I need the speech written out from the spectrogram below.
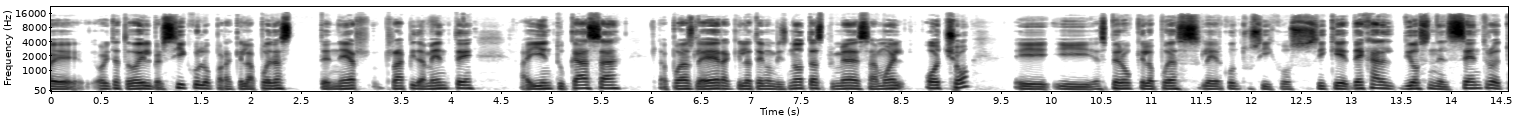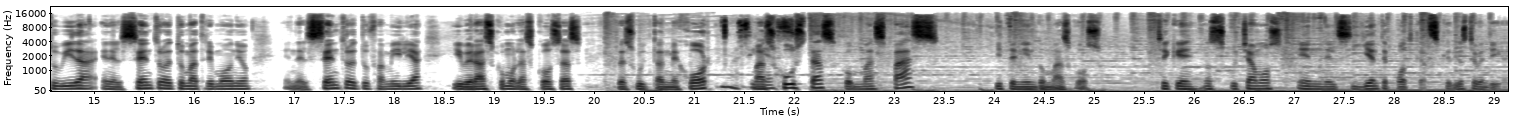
Eh, ahorita te doy el versículo para que la puedas tener rápidamente ahí en tu casa la puedas leer. Aquí la tengo en mis notas, primera de Samuel 8, y, espero que lo puedas leer con tus hijos. Así que deja a Dios en el centro de tu vida, en el centro de tu matrimonio, en el centro de tu familia, y verás cómo las cosas resultan mejor, más justas, con más paz y teniendo más gozo. Así que nos escuchamos en el siguiente podcast. Que Dios te bendiga.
